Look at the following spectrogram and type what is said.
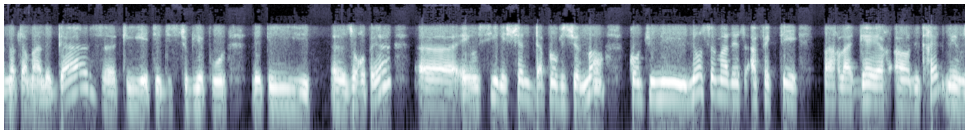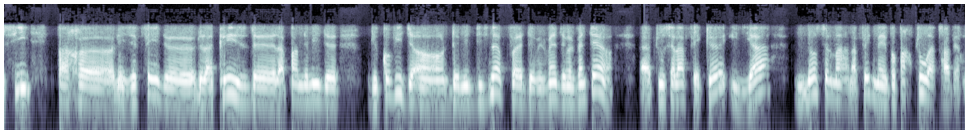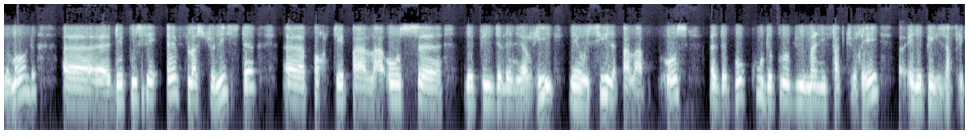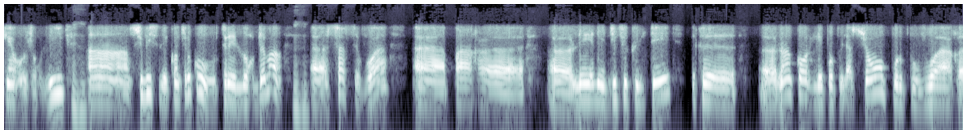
notamment le gaz, qui était distribué pour les pays européens euh, et aussi les chaînes d'approvisionnement continuent non seulement d'être affectées par la guerre en Ukraine, mais aussi par euh, les effets de, la crise de la pandémie de, du Covid en 2019, 2020, 2021. tout cela fait qu'il y a non seulement en Afrique, mais un peu partout à travers le monde, des poussées inflationnistes portées par la hausse des prix de l'énergie, mais aussi par la hausse de beaucoup de produits manufacturés et les pays africains aujourd'hui mhm. subissent les contre-coups très lourdement. Mhm. Euh, ça se voit euh, par euh, les, les, difficultés que rencontrent les populations pour pouvoir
